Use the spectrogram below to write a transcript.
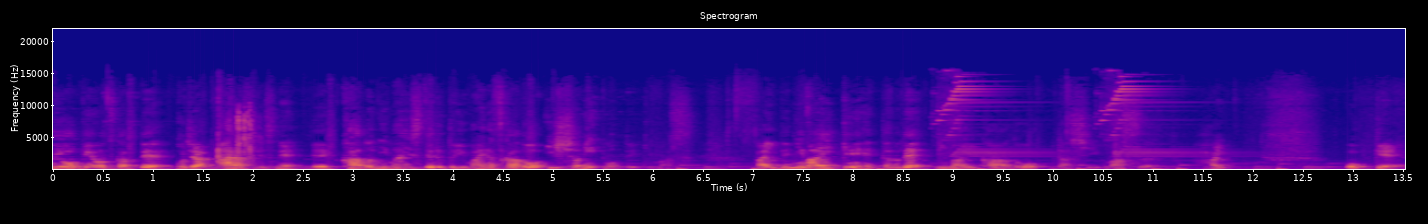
羊犬を使ってこちら嵐ですね、え、カード2枚捨てるというマイナスカードを一緒に持っていきます。はい。で2枚一気に減ったので2枚カードを出します。はい。OK、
